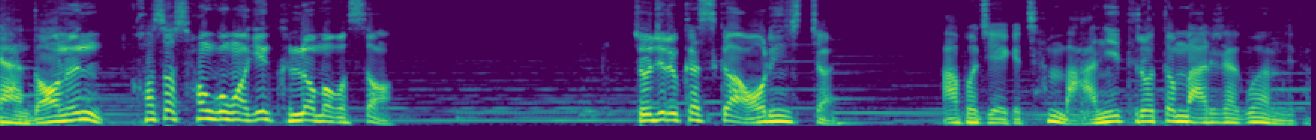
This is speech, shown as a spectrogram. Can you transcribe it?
야, 너는 커서 성공하긴 글러먹었어. 조지 루카스가 어린 시절 아버지에게 참 많이 들었던 말이라고 합니다.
